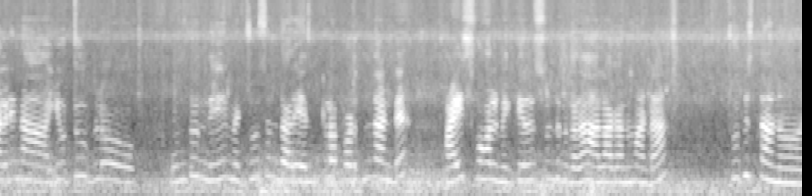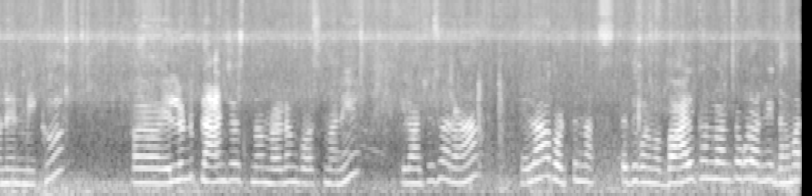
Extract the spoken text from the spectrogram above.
ఆల్రెడీ నా యూట్యూబ్లో ఉంటుంది. మీరు చూసుంటారు ఎంతలో పడుతుందంటే ఐస్ ఫాల్ మీకు తెలుస్తుంటుంది కదా అలాగనమాట. చూపిస్తాను నేను మీకు. ఎల్లుండి ప్లాన్ చేస్తున్నాం వెళ్ళడం కోసమని. ఇలా చూసారా? ఎలా పడుతున్నా. ఎదుగుండి మా బాల్కన్లు అంతా కూడా అన్ని ధమ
